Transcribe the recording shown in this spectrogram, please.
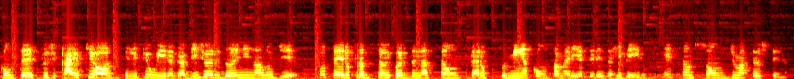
contextos de Caio Chiosi, Felipe Uira, Gabi Jordani e Nalu Dias. Roteiro, produção e coordenação ficaram por minha conta Maria Tereza Ribeiro. Edição de som de Matheus Sena.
